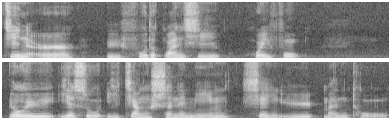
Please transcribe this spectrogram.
进而与父的关系。恢复。由于耶稣已将神的名显于门徒，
